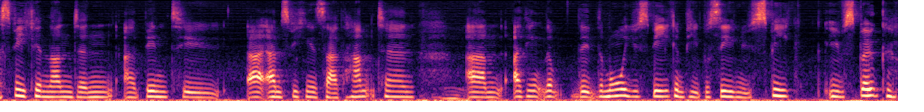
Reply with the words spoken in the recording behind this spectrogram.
speak in London. I've been to. I I'm speaking in Southampton. Mm. Um, I think the, the the more you speak and people see you speak, you've spoken.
